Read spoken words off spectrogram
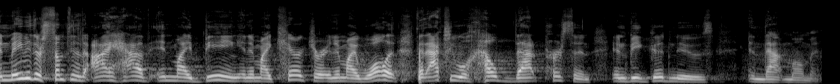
and maybe there's something that I have in my being and in my character and in my wallet that actually will help that person and be good news in that moment.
